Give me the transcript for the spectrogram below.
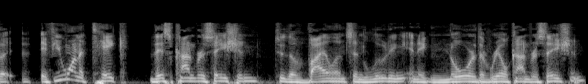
the if you want to take this conversation to the violence and looting and ignore the real conversation,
